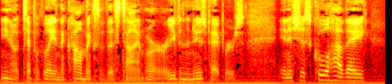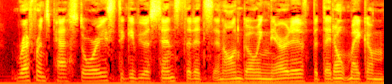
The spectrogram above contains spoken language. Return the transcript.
you know, typically in the comics of this time, or even the newspapers. And it's just cool how they reference past stories to give you a sense that it's an ongoing narrative, but they don't make them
